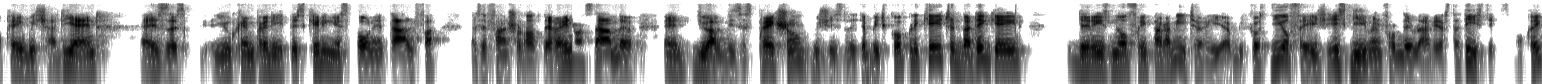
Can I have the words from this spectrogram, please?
okay, which at the end, as you can predict the scaling exponent alpha as a function of the Reynolds number, and you have this expression, which is a little bit complicated, but again, there is no free parameter here because d of h is given from the Eulerian statistics, okay?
